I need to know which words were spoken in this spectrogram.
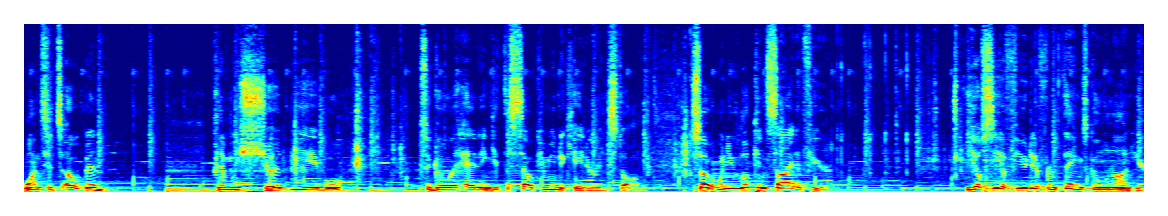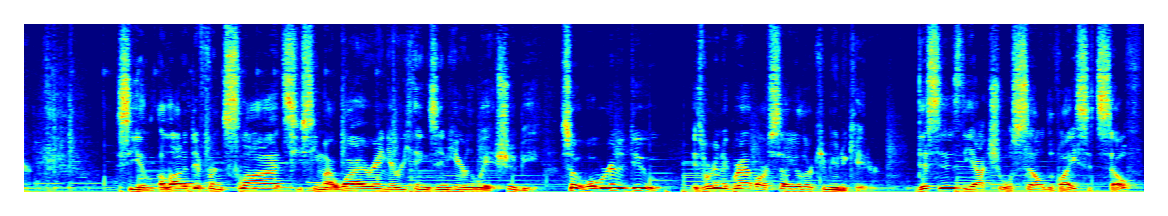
Once it's open, then we should be able to go ahead and get the cell communicator installed. So when you look inside of here, you'll see a few different things going on here. See a, a, lot of different slots, you see my wiring, everything's in here the way it should be. So what we're gonna do is we're gonna grab our cellular communicator. This is the actual cell device itself.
